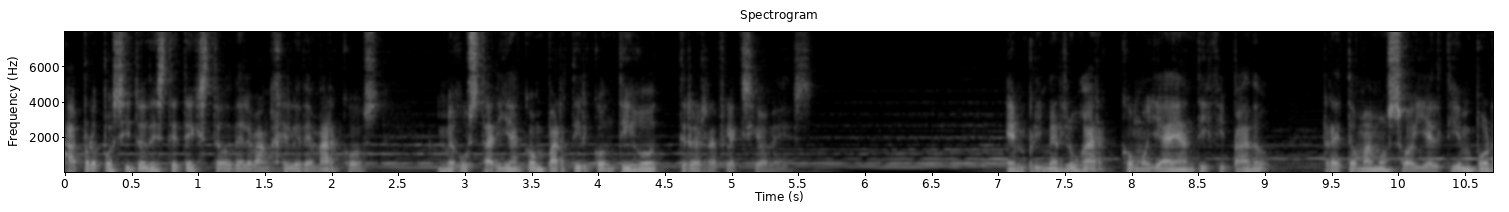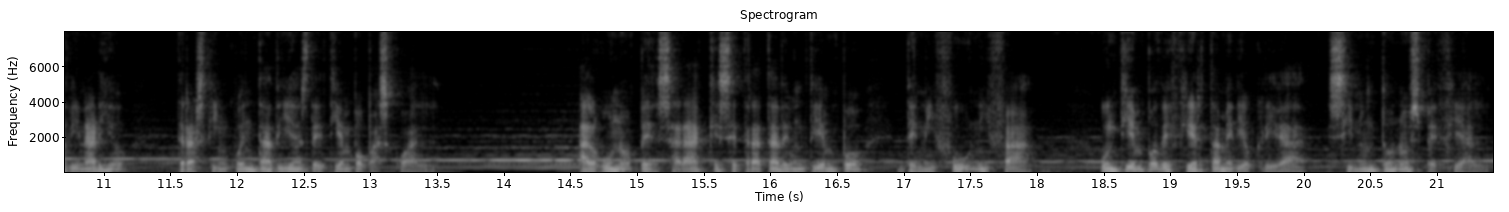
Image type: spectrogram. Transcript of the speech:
A propósito de este texto del Evangelio de Marcos, me gustaría compartir contigo tres reflexiones. En primer lugar, como ya he anticipado, retomamos hoy el tiempo ordinario tras 50 días de tiempo pascual. Alguno pensará que se trata de un tiempo de ni fu ni fa, un tiempo de cierta mediocridad, sin un tono especial.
